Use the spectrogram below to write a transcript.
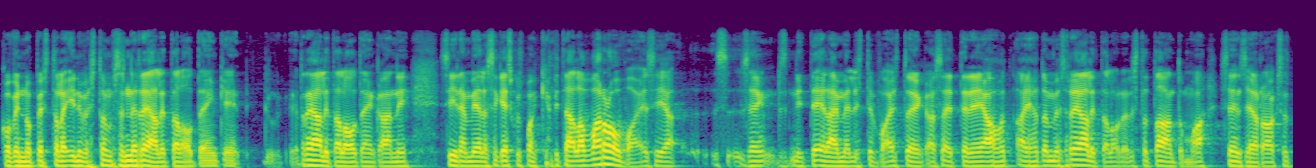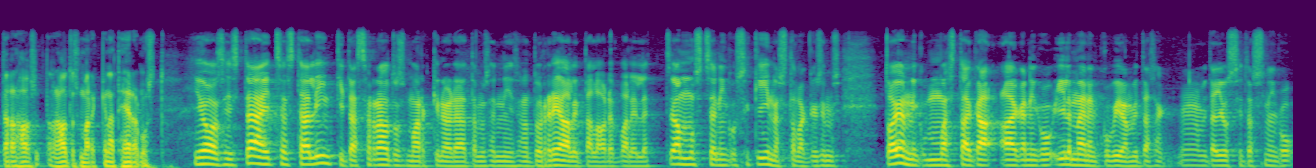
kovin nopeasti ole investoimassa sinne reaalitalouteenkin, reaalitalouteenkaan, niin siinä mielessä keskuspankkien pitää olla varovaisia sen, niiden eläimellisten vaistojen kanssa, että ne aiheuta myös reaalitaloudellista taantumaa sen seurauksena, että rahoitusmarkkinat hermostuvat. Joo, siis tämä itse asiassa tämä linkki tässä rahoitusmarkkinoiden ja tämmöisen niin sanotun reaalitalouden välille, se on musta se, niin kuin se kiinnostava kysymys. Toi on niin kuin mun mielestä aika, aika niin kuin ilmeinen kuvio, mitä, sä, mitä Jussi tuossa niin kuin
